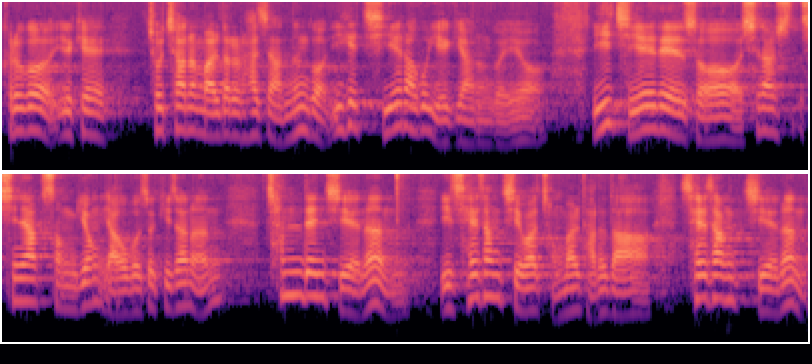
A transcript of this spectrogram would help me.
그리고 이렇게 좋지 않은 말들을 하지 않는 것, 이게 지혜라고 얘기하는 거예요. 이 지혜에 대해서 신약, 신약 성경 야고보서 기자는 참된 지혜는 이 세상 지혜와 정말 다르다. 세상 지혜는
